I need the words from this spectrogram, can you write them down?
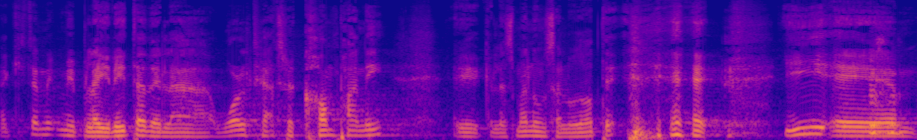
Aquí está mi, playerita de la World Theatre Company, eh, que les mando un saludote. y eh,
